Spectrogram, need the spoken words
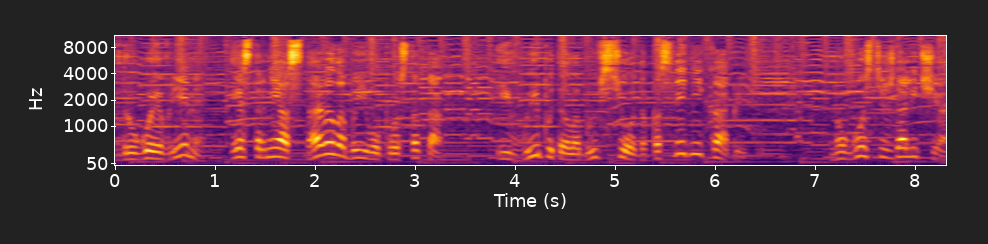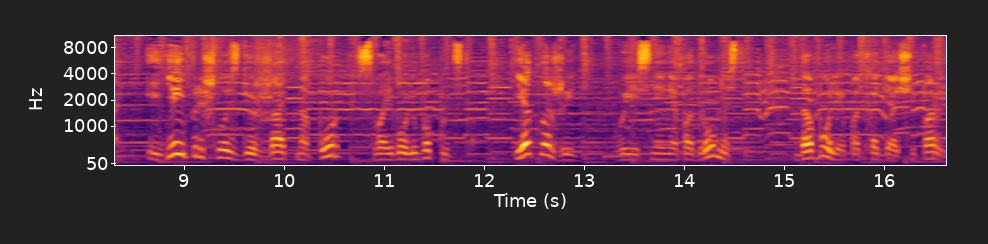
В другое время Эстер не оставила бы его просто так и выпытала бы все до последней капельки. Но гости ждали чай, и ей пришлось держать напор своего любопытства и отложить выяснение подробностей до более подходящей поры.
